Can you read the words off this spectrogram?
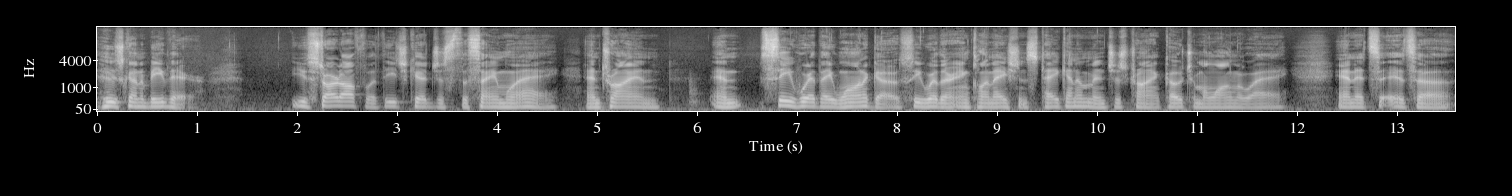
who's going to be there. You start off with each kid just the same way and try and and see where they want to go, see where their inclinations taking them, and just try and coach them along the way. And it's it's a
